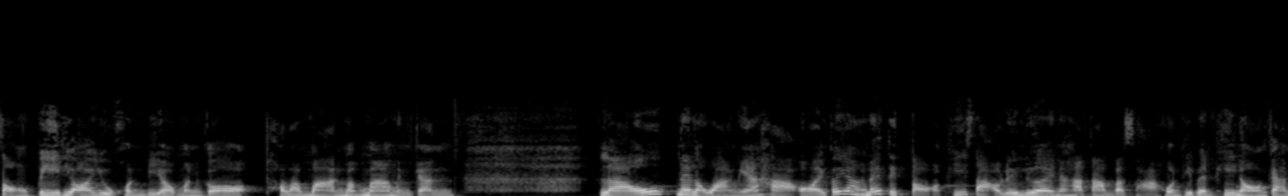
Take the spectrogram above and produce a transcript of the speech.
สองปีที่ออยอยู่คนเดียวมันก็ทรมานมากๆเหมือนกัน แล้วในระหว่างนี้ค่ะออยก็ยังได้ติดต่อพี่สาวเรื่อยๆนะคะ ตามภาษาคนที่เป็นพี่น้องกัน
